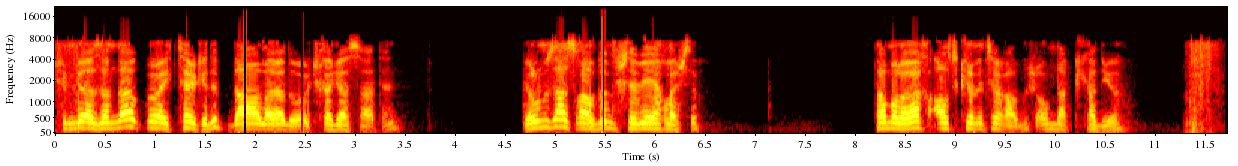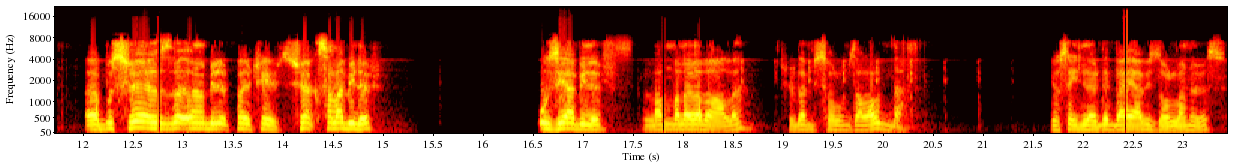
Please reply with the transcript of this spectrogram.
Şimdi birazdan da burayı terk edip dağlara doğru çıkacağız zaten. Yolumuz az kaldı. Müşteriye yaklaştık. Tam olarak 6 kilometre kalmış. 10 dakika diyor. Ee, bu süre hızlanabilir, şey, süre kısalabilir. Uzayabilir. Lambalara bağlı. Şuradan bir solumuzu alalım da. Yoksa ileride bayağı bir zorlanırız.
